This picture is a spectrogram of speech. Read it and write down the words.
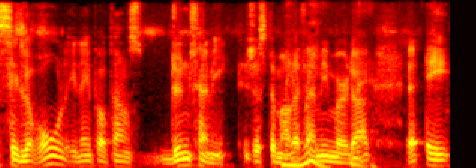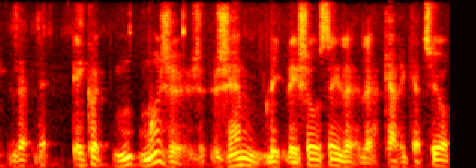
c'est le rôle et l'importance d'une famille, justement, Mais la oui, famille Murdoch. mais... Euh, et le, le, écoute, moi, je, j'aime les, les, choses, c'est la caricature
